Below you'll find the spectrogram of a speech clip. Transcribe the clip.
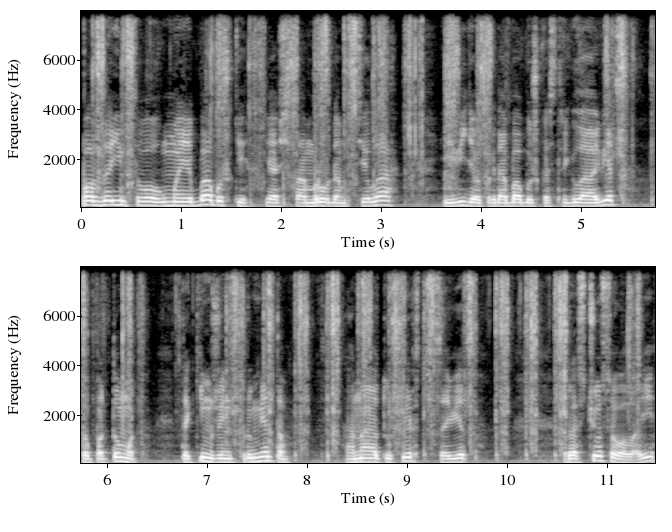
повзаимствовал у моей бабушки. Я сам родом с села. И видел, когда бабушка стригла овец, то потом вот таким же инструментом она эту шерсть с овец расчесывала и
